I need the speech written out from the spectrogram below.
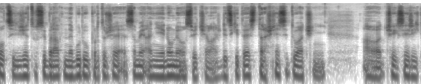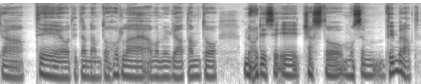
pocit, že tu si brát nebudu, protože se mi ani jednou neosvědčila. Vždycky to je strašně situační a člověk si říká, ty jo, ty tam dám tohodle a on mi udělá tamto. Mnohdy si i často musím vybrat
